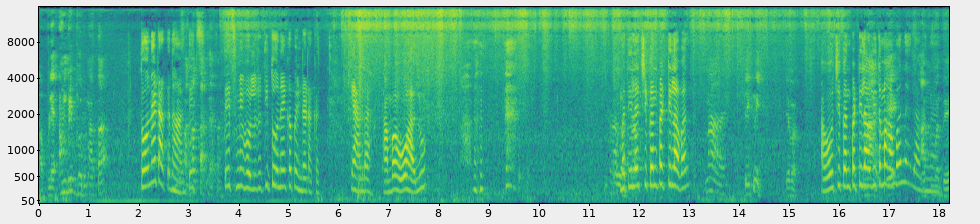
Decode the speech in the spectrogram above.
आपले आंबे भरून आता तो नाही टाकत हा तेच टाकायचा. तेच मी बोलत होती तो नाही का पेंडा टाकत? ते अंडा थांबा हो हालू. मग तिला चिकन पट्टी लावाल? नाही टेक्निक. हे बघ. अहो चिकन पट्टी लावली तर मग हवा नाही लागणार. आतमध्ये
